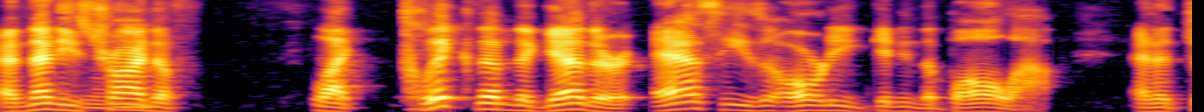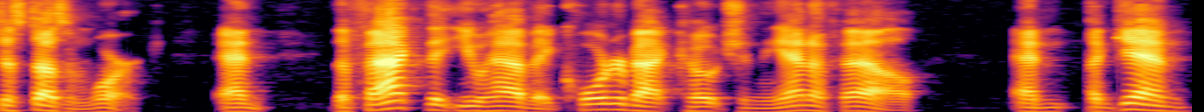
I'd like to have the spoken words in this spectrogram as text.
And then he's Mhm. trying to like click them together as he's already getting the ball out, and it just doesn't work. And the fact that you have a quarterback coach in the NFL, and again,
